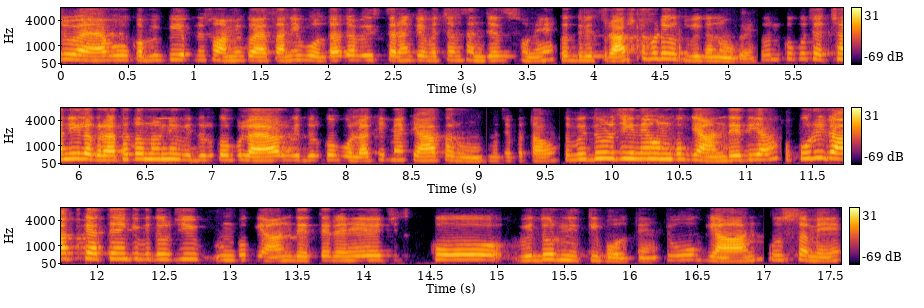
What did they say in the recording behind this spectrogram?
जो है वो कभी भी अपने स्वामी को ऐसा नहीं बोलता। जब इस तरह के वचन संजय सुने तो धृतराष्ट्र बड़े उद्विघन हो गए। तो उनको कुछ अच्छा नहीं लग रहा था तो उन्होंने विदुर को बुलाया और विदुर को बोला की मैं क्या करूँ? मुझे बताओ। तो विदुर जी ने उनको ज्ञान दे दिया। पूरी रात कहते हैं कि विदुर जी उनको ज्ञान देते रहे जिसको विदुर नीति बोलते हैं। जो ज्ञान उस समय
